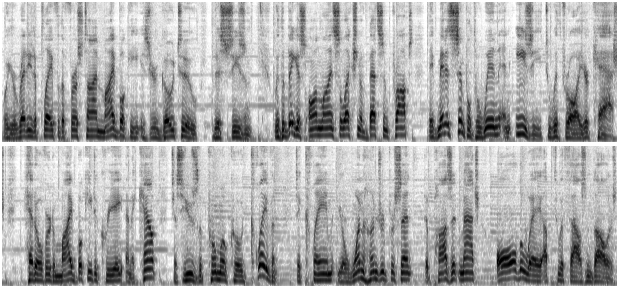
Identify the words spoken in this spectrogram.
or you're ready to play for the first time, MyBookie is your go to this season. With the biggest online selection of bets and props, they've made it simple to win and easy to withdraw your cash. Head over to MyBookie to create an account. Just use the promo code KLAVAN to claim your 100% deposit match all the way up to $1,000.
